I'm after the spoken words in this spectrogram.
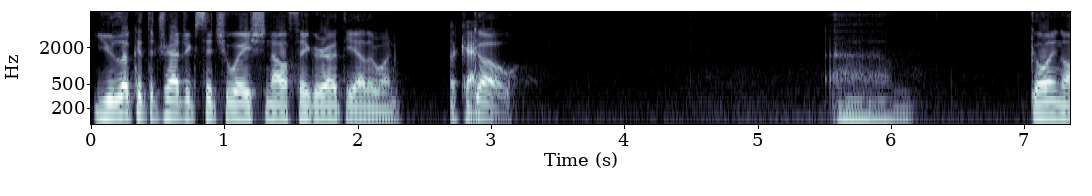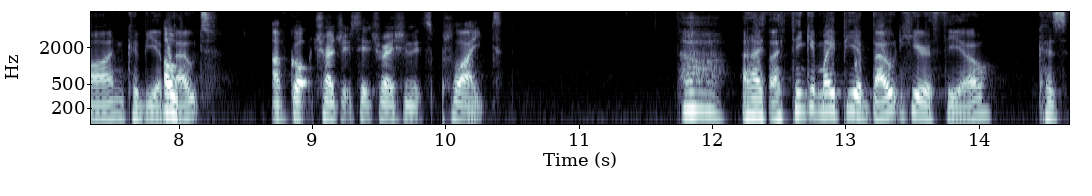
You look at the tragic situation, I'll figure out the other one. okay. Go. Um, going on could be Oh. about. I've got tragic situation, it's plight. And I, I think it might be about here, Theo, because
